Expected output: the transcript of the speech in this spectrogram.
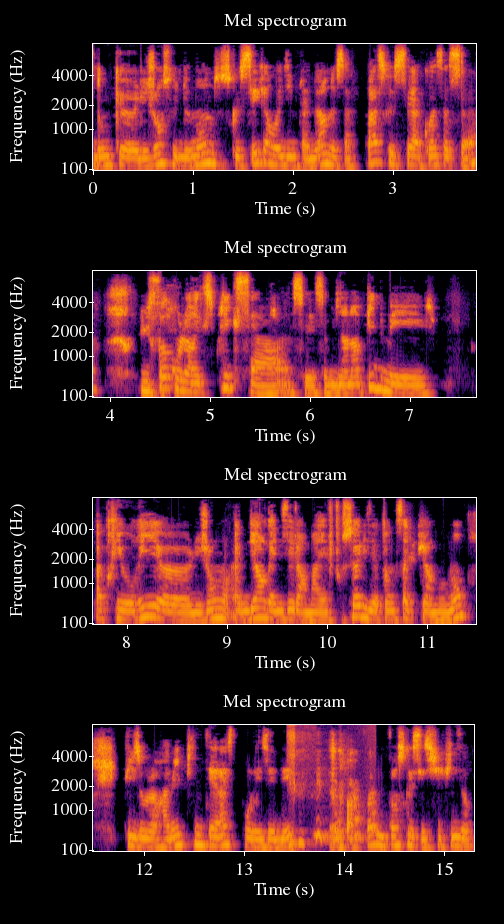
donc les gens se demandent ce que c'est qu'un wedding planner ne savent pas ce que c'est à quoi ça sert une fois qu'on leur explique ça devient limpide mais a priori, euh, les gens aiment bien organiser leur mariage tout seuls, ils attendent ça depuis un moment, puis ils ont leur ami Pinterest pour les aider. parfois, ils pensent que c'est suffisant.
